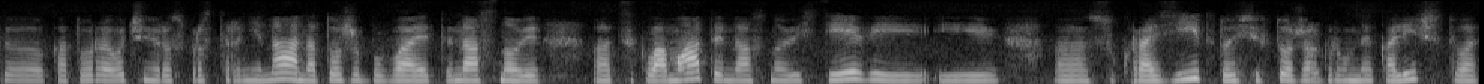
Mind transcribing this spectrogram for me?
э, которая очень распространена. Она тоже бывает и на основе э, цикломата, и на основе стевии, и э, сукразит. То есть их тоже огромное количество.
